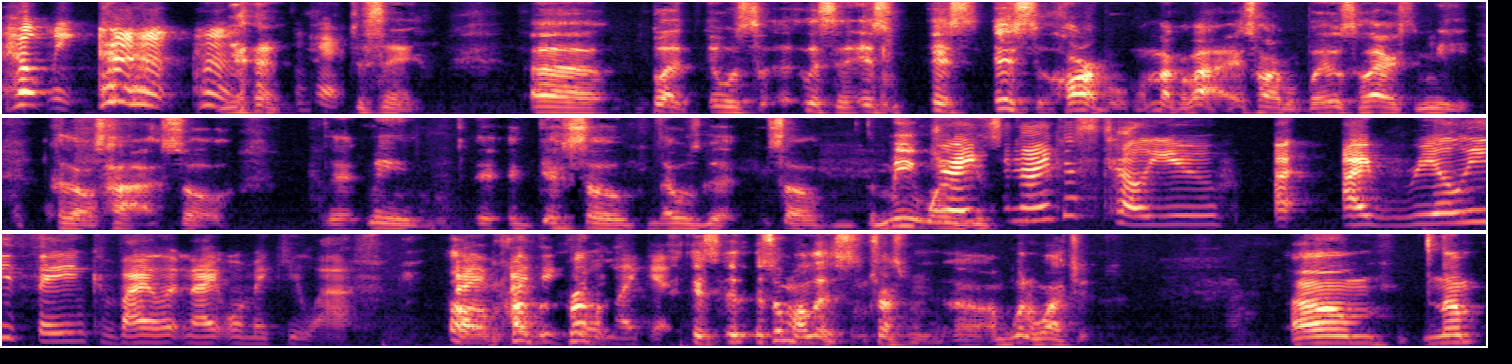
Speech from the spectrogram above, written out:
help me. yeah, Okay. just saying. Uh, but it was listen, it's it's it's horrible. I'm not gonna lie, it's horrible, but it was hilarious to me because I was high. So I mean, it, it, so that was good. So the mean one. Dre, gets- can I just tell you, I, I really think Violent Night will make you laugh. Oh, I, I probably- think probably. you'll like it. It's, it's on my list. Trust me, uh, I'm going to watch it. Um, num-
